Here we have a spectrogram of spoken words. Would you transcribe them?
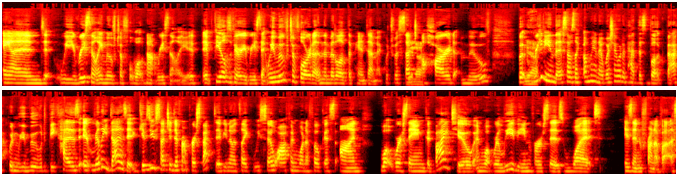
And we recently moved to, well, not recently, it, it feels very recent. We moved to Florida in the middle of the pandemic, which was such yeah. a hard move. But yeah. reading this, I was like, oh man, I wish I would have had this book back when we moved because it really does. It gives you such a different perspective. You know, it's like we so often want to focus on what we're saying goodbye to and what we're leaving versus what is in front of us.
